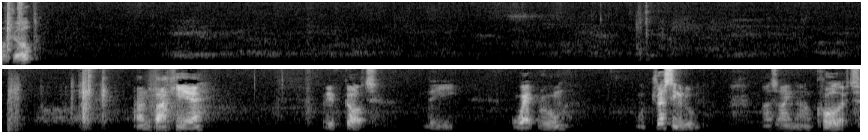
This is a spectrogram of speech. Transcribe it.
wardrobe. And back here we've got the wet room or dressing room as I now call it.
